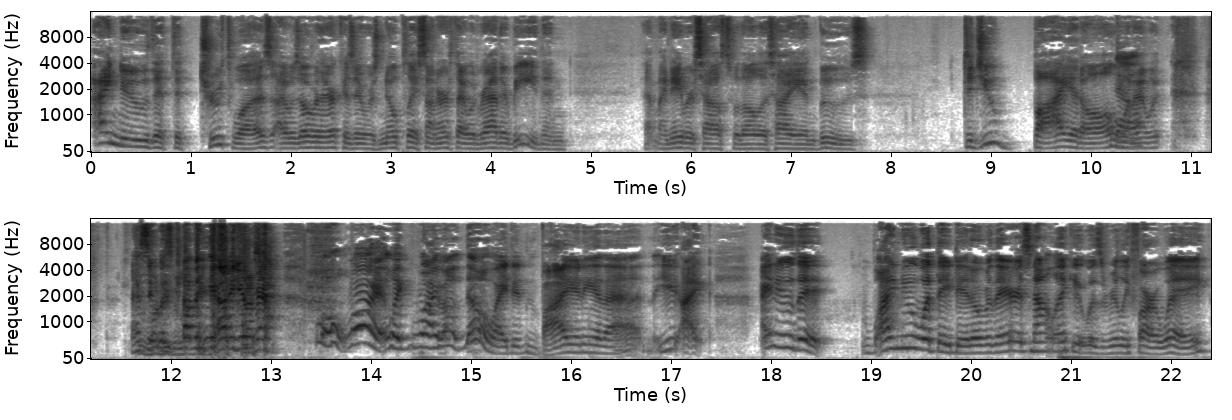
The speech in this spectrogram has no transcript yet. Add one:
I knew that the truth was I was over there because there was no place on earth I would rather be than at my neighbor's house with all this high end booze. Did you buy at all No. when I would? As it was even let me coming out of your mouth. Well, why? Like, why? Well, no, I didn't buy any of that. You, I, I knew that. I knew what they did over there. It's not like it was really far away.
